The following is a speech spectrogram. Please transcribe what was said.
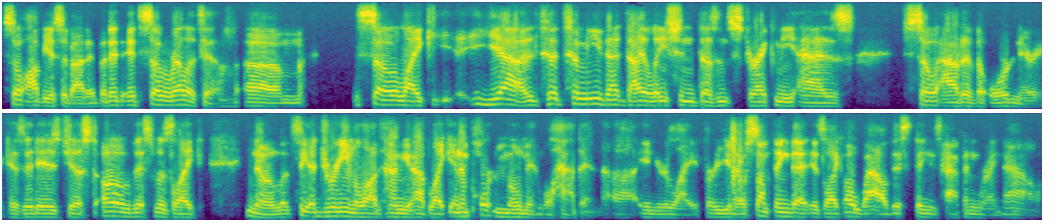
so obvious about it but it, it's so relative um so like yeah to, to me that dilation doesn't strike me as so out of the ordinary because it is just oh this was like you know, let's see, a dream, a lot of time you have like an important moment will happen uh, in your life, or, you know, something that is like, oh, wow, this thing is happening right now.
